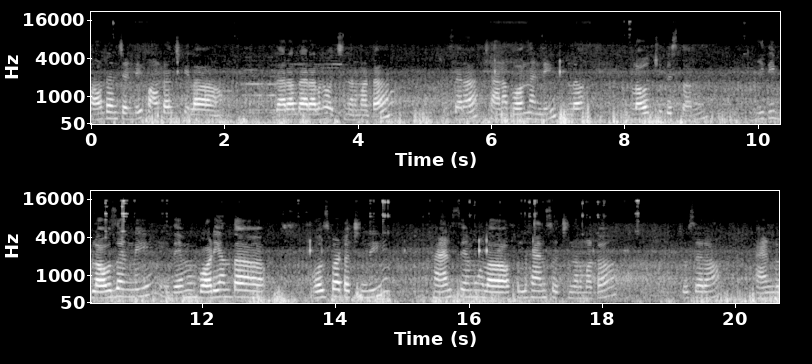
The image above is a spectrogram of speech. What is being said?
ఫౌంటన్స్ అండి. ఫౌంటైన్స్కి ఇలా దారాలు దారాలుగా వచ్చిందనమాట. చూసారా? చాలా బాగుందండి. ఇలా బ్లౌజ్ చూపిస్తాను ఇది బ్లౌజ్ అండి. ఇదేమో బాడీ అంతా గోల్ స్పాట్ వచ్చింది. హ్యాండ్స్ ఏమో ఇలా ఫుల్ హ్యాండ్స్ వచ్చిందనమాట. చూసారా? హ్యాండ్.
